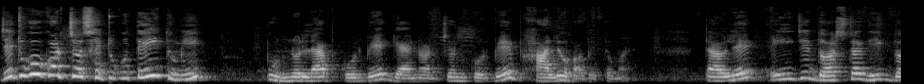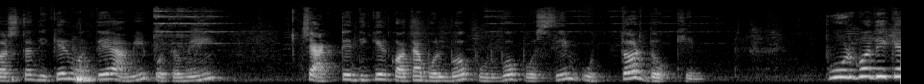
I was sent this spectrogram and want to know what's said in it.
যেটুকু করছ সেটুকুতেই তুমি পুণ্য লাভ করবে, জ্ঞান অর্জন করবে, ভালো হবে তোমার। তাহলে এই যে দশটা দিক, দশটা দিকের মধ্যে আমি প্রথমেই চারটে দিকের কথা বলব, পূর্ব, পশ্চিম, উত্তর, দক্ষিণ। পূর্ব দিকে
